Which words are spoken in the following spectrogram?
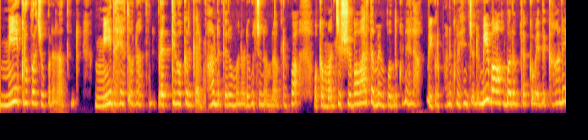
మీ కృపల చొప్పున నా తండ్రి. మీ దయతో నా తండ్రి. ప్రతి ఒక్కరి గర్భాన్ని తెరవమని అడుగుచున్నాం నా ప్రభ. ఒక మంచి శుభవార్త మేము పొందుకునేలా మీ కృప అనుగ్రహించండి మీ బాహుబలం తక్కువైంది. కానే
